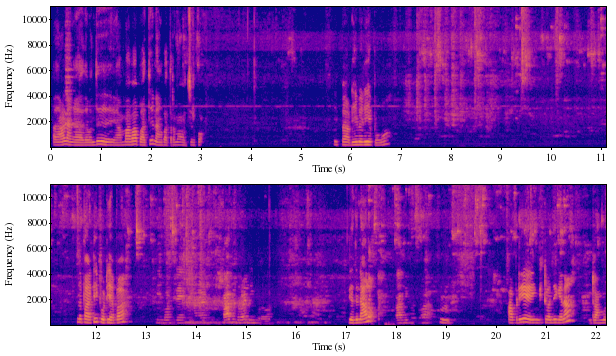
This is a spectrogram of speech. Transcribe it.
அதனால் நாங்கள் அதை வந்து அம்மாவாக பார்த்து நாங்கள் பத்திரமா வச்சுருக்கோம். இப்போ அப்படியே வெளியே போவோம். இந்த பாட்டி போட்டியாப்பா எதுனாலும். ம். அப்படியே இங்கிட்டு வந்தீங்கன்னா ட்ரம்மு.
